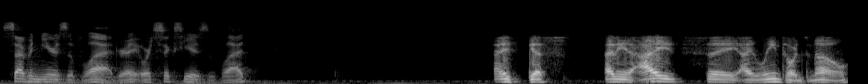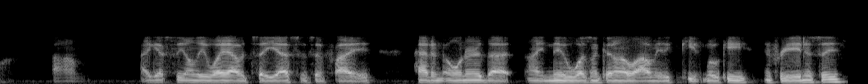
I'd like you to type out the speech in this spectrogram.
seven years of Vlad, right, or six years of Vlad. I guess. I mean, I say I lean towards no. Um, I guess the only way I would say yes is if I had an owner that I knew wasn't going to allow me to keep Mookie in free agency.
